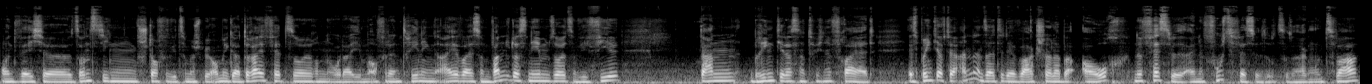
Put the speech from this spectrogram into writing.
und welche sonstigen Stoffe wie zum Beispiel Omega-3-Fettsäuren oder eben auch für dein Training Eiweiß und wann du das nehmen sollst und wie viel dann bringt dir das natürlich eine Freiheit. Es bringt dir auf der anderen Seite der Waagschale aber auch eine Fessel, eine Fußfessel sozusagen. Und zwar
